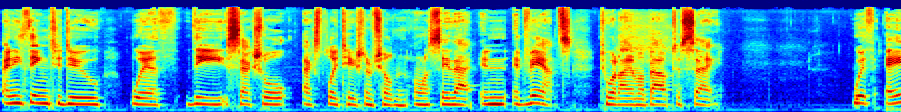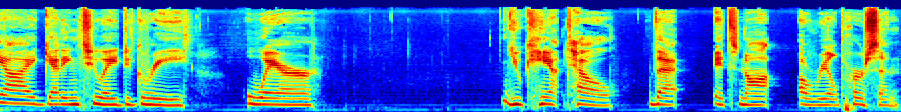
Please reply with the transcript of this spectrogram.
anything to do with the sexual exploitation of children. I want to say that in advance to what I am about to say. With AI getting to a degree where you can't tell that it's not a real person.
